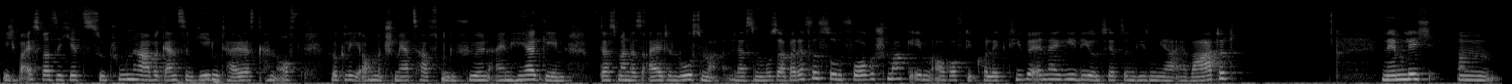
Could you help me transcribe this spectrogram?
ich weiß, was ich jetzt zu tun habe. Ganz im Gegenteil, das kann oft wirklich auch mit schmerzhaften Gefühlen einhergehen, dass man das Alte loslassen muss. Aber das ist so ein Vorgeschmack eben auch auf die kollektive Energie, die uns jetzt in diesem Jahr erwartet. Nämlich ähm,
